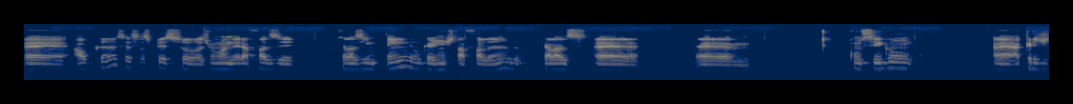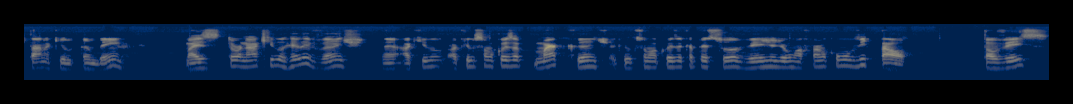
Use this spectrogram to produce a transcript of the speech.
é, alcança essas pessoas de uma maneira a fazer que elas entendam o que a gente está falando, que elas é, é, consigam é, acreditar naquilo também, mas tornar aquilo relevante, né? Aquilo, aquilo é uma coisa marcante, aquilo é uma coisa que a pessoa veja de alguma forma como vital. Talvez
